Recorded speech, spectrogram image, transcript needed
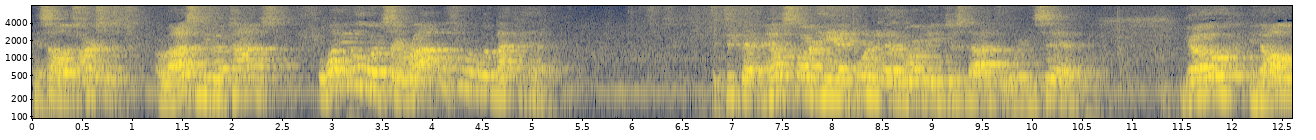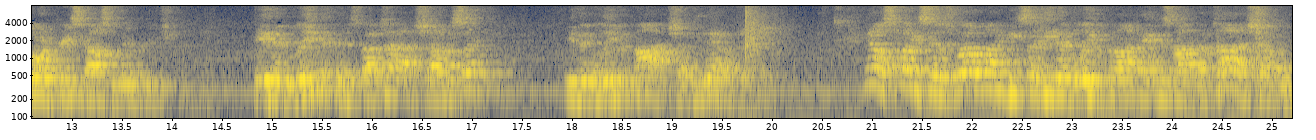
and Saul of Tarsus, arise and be baptized. But what did the Lord say right before we went back to heaven? They took that nail scarred hand, pointed at the world he just died for, and he said, Go into all the world and preach the gospel to every creature. He that believeth and is baptized shall be saved. He that believeth not shall be damned. You know, somebody says, well, why didn't he say he that believeth not and is not baptized shall be?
